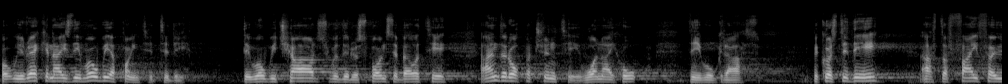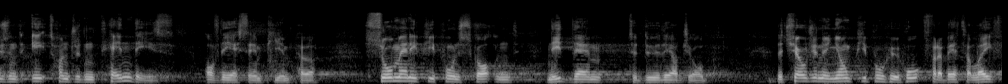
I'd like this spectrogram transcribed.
But we recognise they will be appointed today. They will be charged with the responsibility and their opportunity, one I hope they will grasp. Because today, after 5,810 days of the SNP in power. So many people in Scotland need them to do their job. The children and young people who hope for a better life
